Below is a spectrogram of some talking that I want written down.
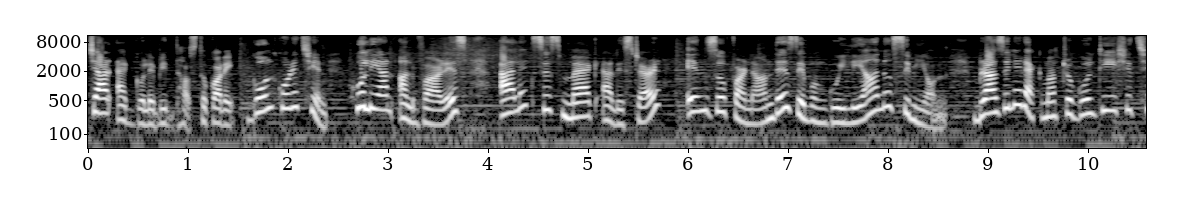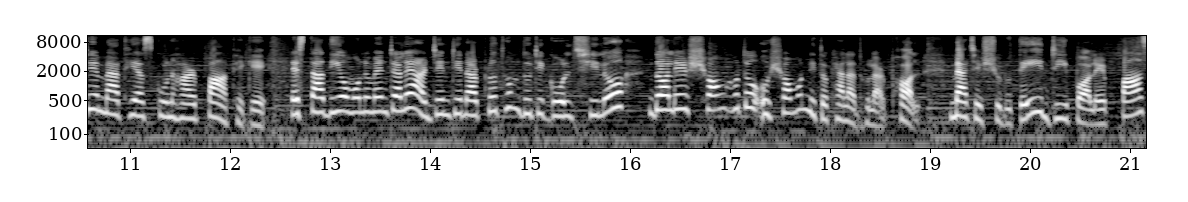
চার এক গোলে বিধ্বস্ত করে। গোল করেছেন Julian Alvarez Alexis Mac Allister Enzo Fernandez এবং গুইলিয়ানো সিমিয়ন। ব্রাজিলের একমাত্র গোলটি এসেছে ম্যাথিয়াস কুনহার পা থেকে। এস্তাদিও মনুমেন্টালে আর্জেন্টিনার প্রথম দুটি গোল ছিল দলের সংহত ও সমন্বিত খেলাধুলার ফল। ম্যাচের শুরুতেই ডি পলের পাস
